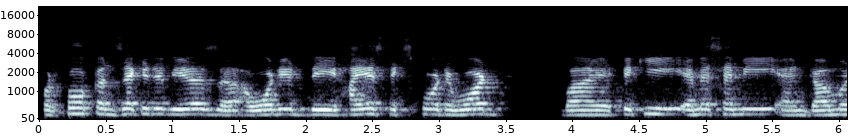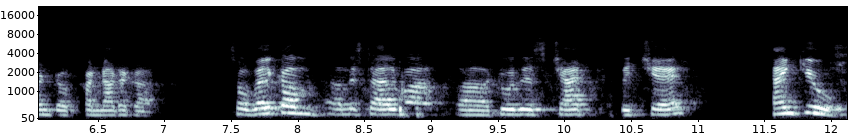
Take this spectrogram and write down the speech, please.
for four consecutive years, awarded the highest export award by FICCI, MSME and government of Karnataka. So welcome, uh, Mr. Alva, uh, to this chat with Chair. Thank you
